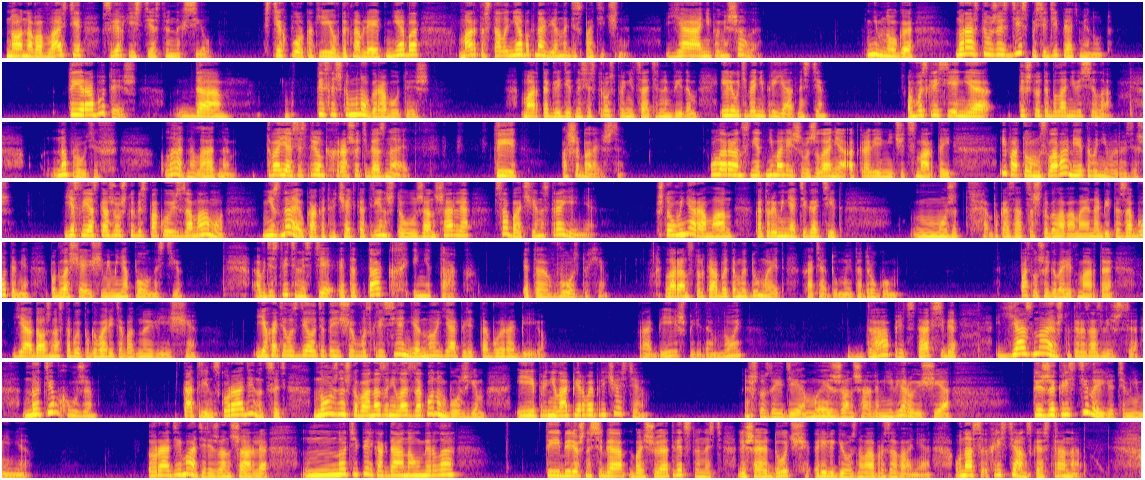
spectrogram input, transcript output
Но она во власти сверхъестественных сил. С тех пор, как ее вдохновляет небо, Марта стала необыкновенно деспотична. «Я не помешала?» «Немного. Но раз ты уже здесь, посиди пять минут». «Ты работаешь?» «Да. Ты слишком много работаешь». Марта глядит на сестру с проницательным видом. «Или у тебя неприятности?» В воскресенье ты что-то была невесела. Напротив. Ладно, ладно. Твоя сестренка хорошо тебя знает. Ты ошибаешься. У Лоранс нет ни малейшего желания откровенничать с Мартой, и потом словами этого не выразишь. Если я скажу, что беспокоюсь за маму, не знаю, как отвечать Катрин, что у Жан-Шарля собачье настроение, что у меня роман, который меня тяготит, может показаться, что голова моя набита заботами, поглощающими меня полностью. А в действительности это так и не так. Это в воздухе. Лоранс только об этом и думает, хотя думает о другом. «Послушай», — говорит Марта, — «я должна с тобой поговорить об одной вещи. Я хотела сделать это еще в воскресенье, но я перед тобой робею». «Робеешь передо мной?» «Да, представь себе...» «Я знаю, что ты разозлишься, но тем хуже». «Катрин, скоро одиннадцать. Нужно, чтобы она занялась законом Божьим и приняла первое причастие». «Что за идея? Мы с Жан-Шарлем неверующие. Ты же крестила ее, тем не менее». «Ради матери Жан-Шарля. Но теперь, когда она умерла...» Ты берешь на себя большую ответственность, лишая дочь религиозного образования. У нас христианская страна.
